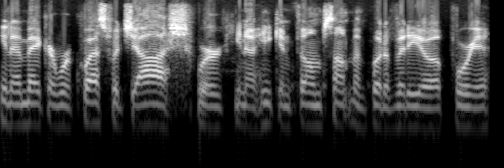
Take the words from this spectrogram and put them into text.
you know, make a request with Josh where you know he can film something and put a video up for you.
